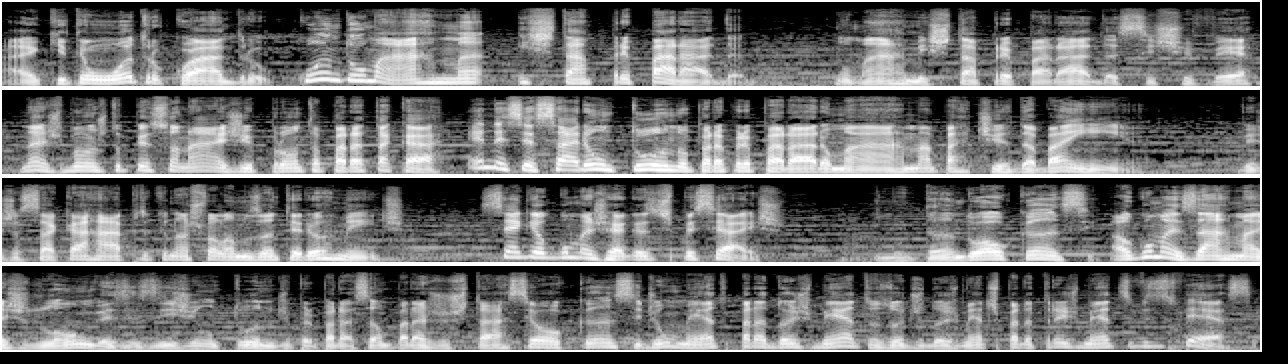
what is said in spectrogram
Aqui tem um outro quadro. Quando uma arma está preparada. Uma arma está preparada se estiver nas mãos do personagem pronta para atacar. É necessário um turno para preparar uma arma a partir da bainha. Veja sacar rápido que nós falamos anteriormente. Segue algumas regras especiais. Mudando o alcance. Algumas armas longas exigem um turno de preparação para ajustar seu alcance de 1 metro para 2 metros ou de 2 metros para 3 metros e vice-versa.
